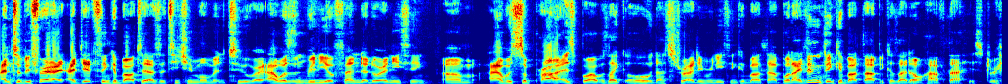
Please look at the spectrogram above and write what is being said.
And to be fair, I, I, did think about it as a teaching moment too, right? I wasn't really offended or anything. Um, I was surprised, but I was like, "Oh, that's true. I didn't really think about that." But I didn't think about that because I don't have that history.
